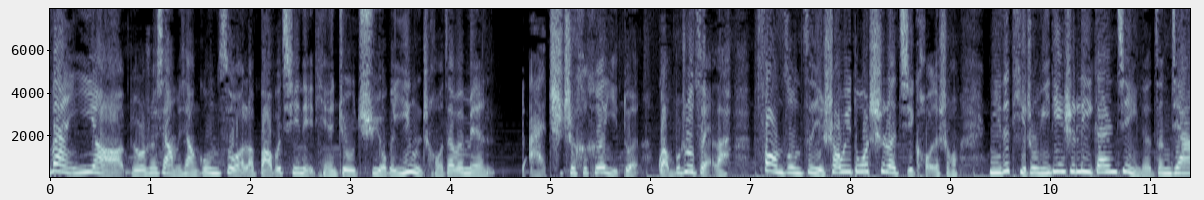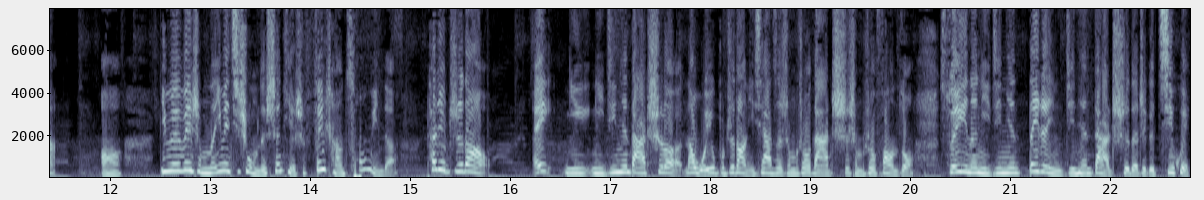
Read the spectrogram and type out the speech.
万一啊，比如说像我们像工作了，保不齐哪天就去有个应酬，在外面哎吃吃喝喝一顿，管不住嘴了，放纵自己稍微多吃了几口的时候，你的体重一定是立竿见影的增加。哦，因为为什么呢？因为其实我们的身体是非常聪明的，他就知道，哎，你你今天大吃了，那我又不知道你下次什么时候大吃，什么时候放纵，所以呢，你今天背着你今天大吃的这个机会，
